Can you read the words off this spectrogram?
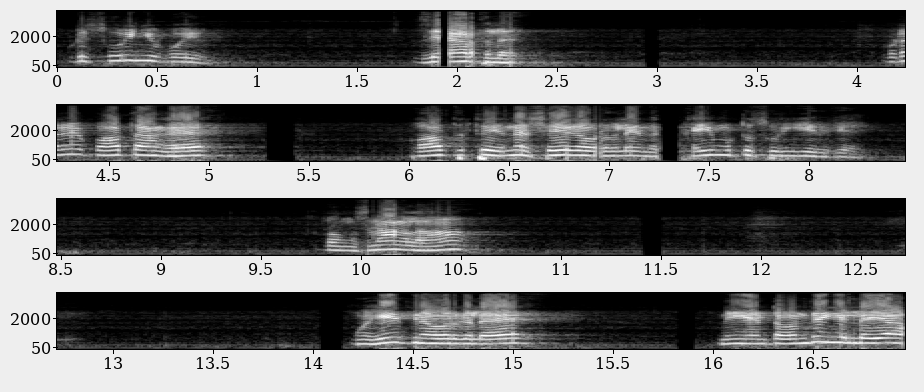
இப்படி சுருங்கி போயிருக்கு ஜியாரத்தில். உடனே பார்த்தாங்க பார்த்துட்டு என்ன ஷேக் அவர்களே இந்த கை மட்டும் சுருங்கியிருக்கு அப்போ அவங்க சொன்னாங்களாம் மொஹீத்தின் அவர்களே நீ என்கிட்ட வந்தீங்க இல்லையா?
